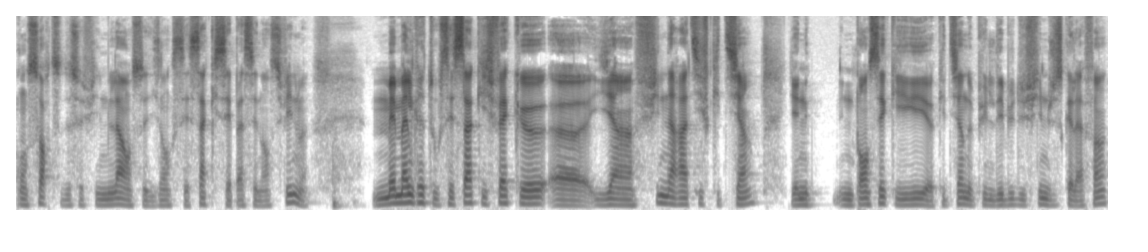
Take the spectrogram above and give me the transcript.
qu'on sorte de ce film-là en se disant que c'est ça qui s'est passé dans ce film. Mais malgré tout, c'est ça qui fait qu'il euh, y a un fil narratif qui tient, il y a une, pensée qui, qui, tient depuis le début du film jusqu'à la fin.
